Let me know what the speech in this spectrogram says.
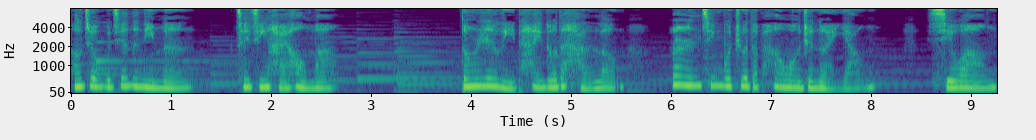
好久不见的你们，最近还好吗？冬日里太多的寒冷，让人禁不住的盼望着暖阳，希望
